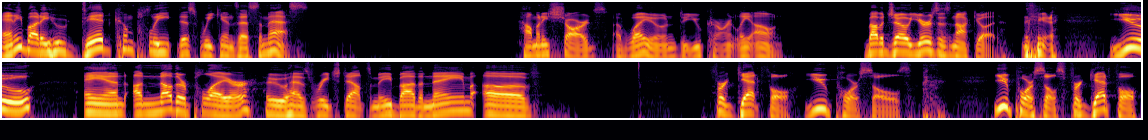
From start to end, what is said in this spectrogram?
anybody who did complete this weekend's SMS, how many shards of Weyoun do you currently own? Bubba Joe, yours is not good. you and another player who has reached out to me by the name of Forgetful. You poor souls. You poor souls. Forgetful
